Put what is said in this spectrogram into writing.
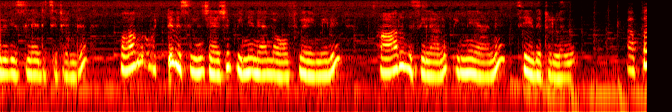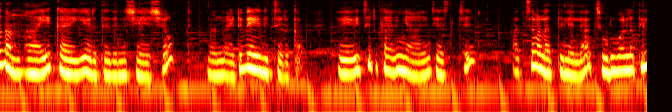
ഒരു വിസിലടിച്ചിട്ടുണ്ട് അപ്പോൾ ആ ഒറ്റ വിസിലിന് ശേഷം പിന്നെ ഞാൻ ലോ ഫ്ലെയിമിൽ ആറ് വിസിലാണ് പിന്നെ ഞാൻ ചെയ്തിട്ടുള്ളത്. അപ്പോൾ നന്നായി കഴുകി എടുത്തതിന് ശേഷം നന്നായിട്ട് വേവിച്ചെടുക്കാം. വേവിച്ചെടുക്കാനും ഞാൻ ജസ്റ്റ് പച്ചവെള്ളത്തിലല്ല ചുടുവെള്ളത്തിൽ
